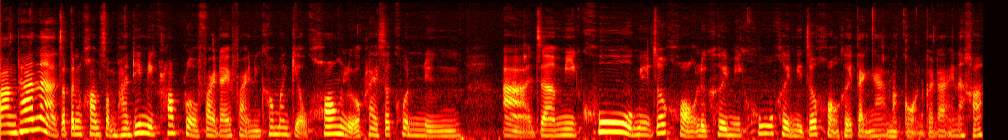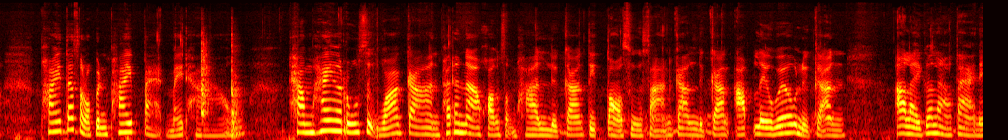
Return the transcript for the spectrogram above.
บางท่านอาจจะเป็นความสัมพันธ์ที่มีครอบครัวฝ่ายใดฝ่ายหนึ่งเข้ามาเกี่ยวข้อง หรือว่าใครสักคนหนึ่งอาจจะมีคู่มีเจ้าของหรือเคยมีคู่ เคยมีเจ้าของเคยแต่งงานมาก่อนก็ได้นะคะไพ่แต่สำหรับเป็นไพ่แปดไม้เท้าทำให้รู้สึกว่าการพัฒนาความสัมพันธ์ หรือการติดต่อสื่อสารกันหรือการอัพเลเวลหรือการอะไรก็แล้วแต่ใน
